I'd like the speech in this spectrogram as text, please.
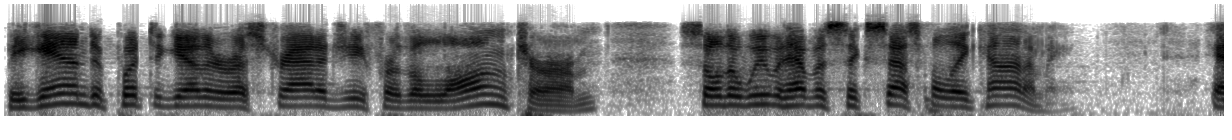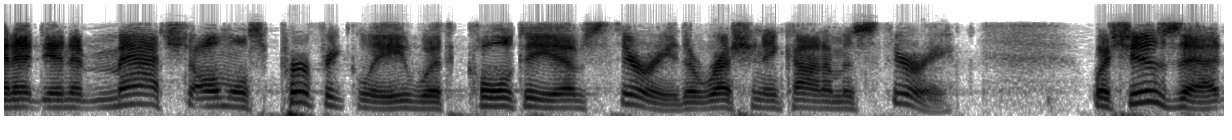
began to put together a strategy for the long term so that we would have a successful economy. And it, and it matched almost perfectly with Koltiev's theory, the Russian economist's theory, which is that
